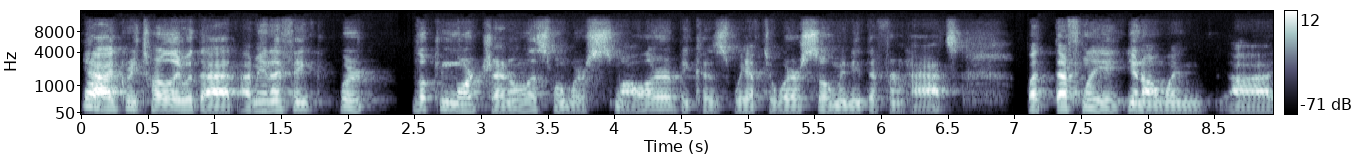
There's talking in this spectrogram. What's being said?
Yeah, I agree totally with that. I mean, I think we're looking more generalist when we're smaller because we have to wear so many different hats. But definitely, you know, when uh,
